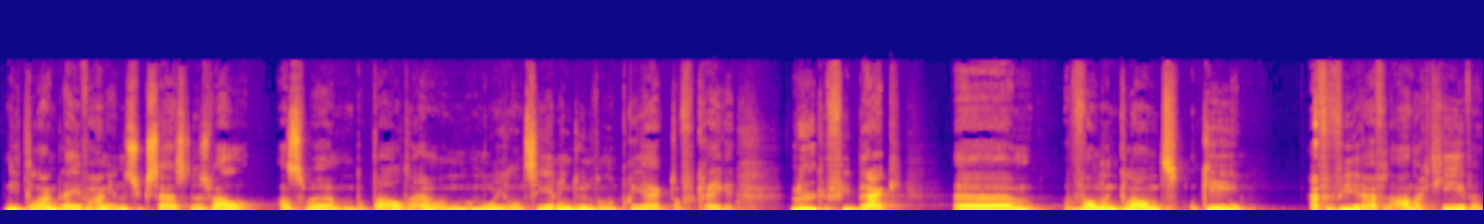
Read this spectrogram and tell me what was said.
Niet te lang blijven hangen in een succes. Dus wel als we een bepaalde... Hè, een mooie lancering doen van een project... of we krijgen leuke feedback... Ehm, van een klant, oké, even vieren, even de aandacht geven,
